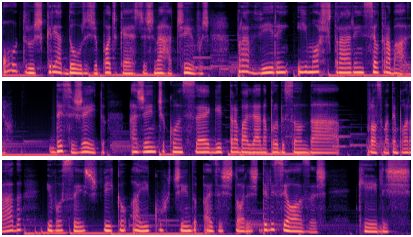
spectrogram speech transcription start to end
outros criadores de podcasts narrativos para virem e mostrarem seu trabalho. Desse jeito, a gente consegue trabalhar na produção da próxima temporada e vocês ficam aí curtindo as histórias deliciosas que eles,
